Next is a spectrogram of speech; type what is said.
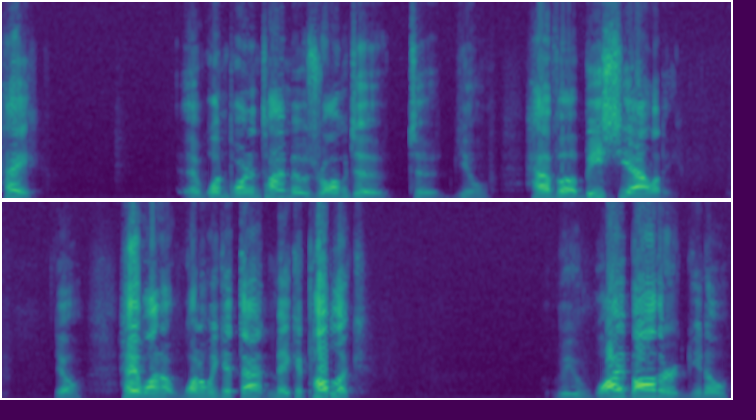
Hey, at one point in time, it was wrong to, to you know, have a bestiality. You know, hey, why don't, why don't we get that and make it public? I mean, why bother, you know,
